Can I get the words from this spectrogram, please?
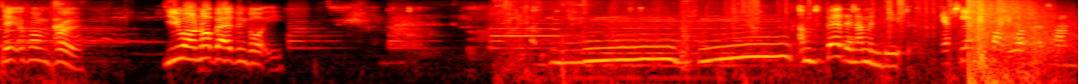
Take it from pro. You are not better than Botty. Mm, I'm better than Amandeep. You have to let me fight you one at a time.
